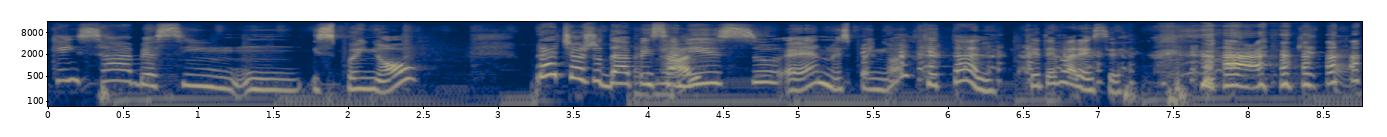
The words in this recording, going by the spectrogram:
Quem sabe assim um espanhol? Para te ajudar a pensar nisso, é, no espanhol, que tal? Que te parece? que tal?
